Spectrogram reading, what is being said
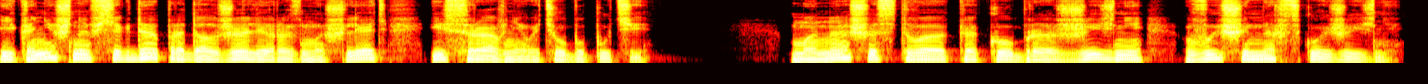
и, конечно, всегда продолжали размышлять и сравнивать оба пути. Монашество как образ жизни выше мирской жизни.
